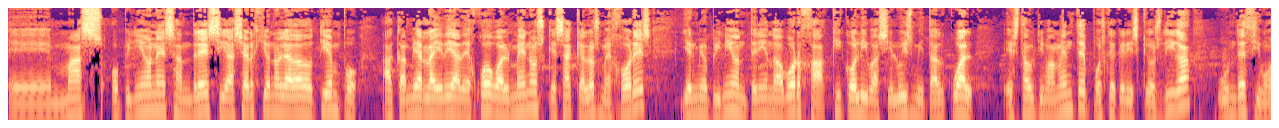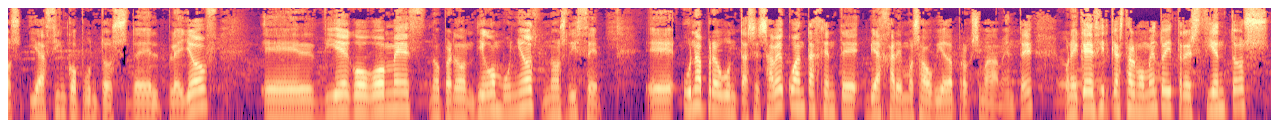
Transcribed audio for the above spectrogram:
Eh, más opiniones, Andrés, si a Sergio no le ha dado tiempo a cambiar la idea de juego, al menos que saque a los mejores. Y en mi opinión, teniendo a Borja, Kiko Olivas y Luismi tal cual está últimamente, pues qué queréis que os diga, un décimos y a cinco puntos del playoff. Diego Gómez, no, perdón, Diego Muñoz nos dice, eh, una pregunta, ¿se sabe cuánta gente viajaremos a Oviedo aproximadamente? Bueno, hay que decir que hasta el momento hay 300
